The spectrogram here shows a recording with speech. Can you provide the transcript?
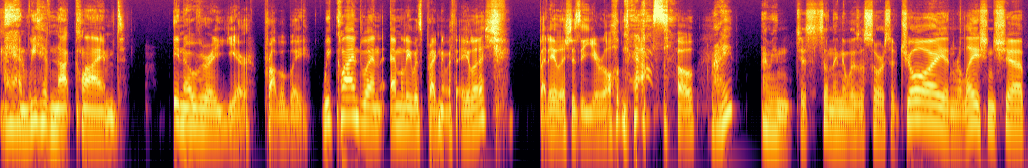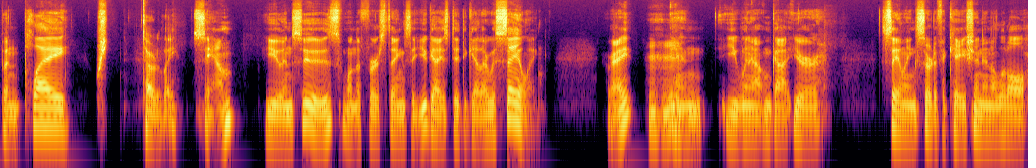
Man, we have not climbed in over a year, probably. We climbed when Emily was pregnant with Ailish, but Ailish is a year old now. So, Right? I mean, just something that was a source of joy and relationship and play. totally. Sam, you and Suze, one of the first things that you guys did together was sailing, right? Mm-hmm. And you went out and got your sailing certification in a little,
